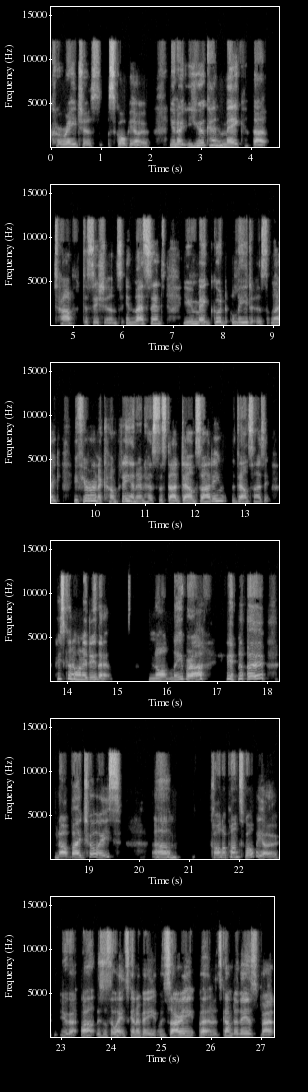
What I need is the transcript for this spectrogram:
courageous, Scorpio. You know, you can make the tough decisions. In that sense, you make good leaders. Like if you're in a company and it has to start downsizing, downsizing, who's going to want to do that? Not Libra, you know, not by choice. Um, call upon Scorpio. You go, well, this is the way it's going to be. We're sorry, but it's come to this, but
